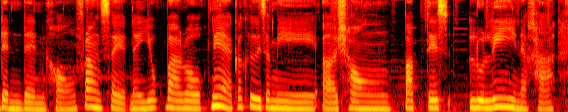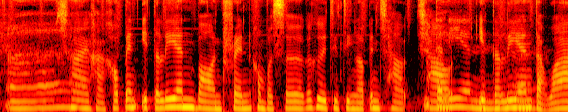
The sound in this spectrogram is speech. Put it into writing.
เด่นๆ ของฝรั่งเศสในยุคบาโรกเนี่ยก็คือจะมีชองบัปติสลูลี่นะคะใช่ค่ะ เขาเป็น Italian-born French composer ก็คือจริงๆ แล้วเป็นชาวชาวอิตาเลียน แต่ว่า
